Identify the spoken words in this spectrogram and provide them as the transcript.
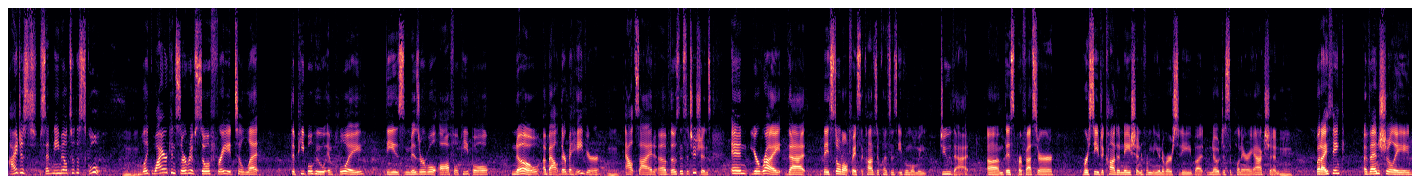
I just sent an email to the school. Mm-hmm. Like, why are conservatives so afraid to let the people who employ these miserable, awful people know about their behavior mm-hmm. outside of those institutions? And you're right that they still don't face the consequences even when we do that. Um, this professor received a condemnation from the university, but no disciplinary action. Mm. But I think eventually,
